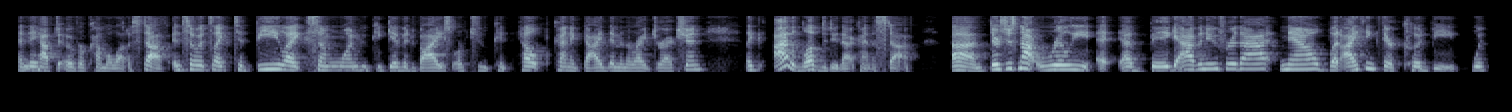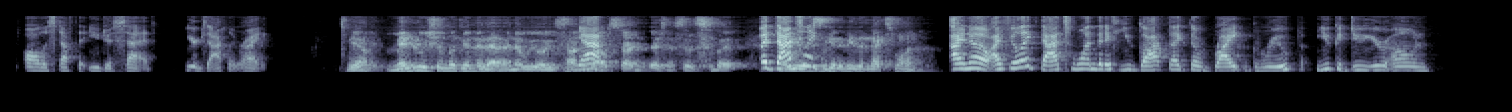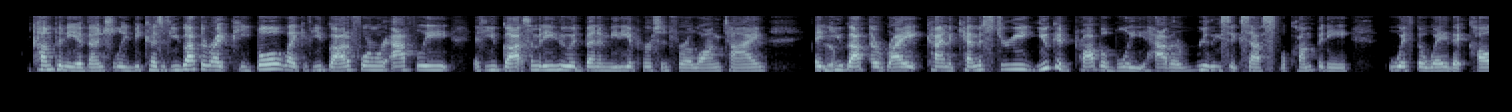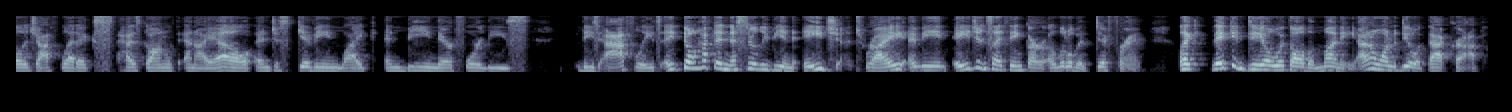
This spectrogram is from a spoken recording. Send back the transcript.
and they have to overcome a lot of stuff. And so it's like to be like someone who could give advice or to help kind of guide them in the right direction. Like I would love to do that kind of stuff. Um, there's just not really a, a, big avenue for that now, but I think there could be with all the stuff that you just said. You're exactly right. Yeah, maybe we should look into that. I know we always talk yeah. about starting businesses, but but that's like going to be the next one. I know. I feel like that's one that if you got like the right group, you could do your own company eventually because if you got the right people, like if you got a former athlete, if you got somebody who had been a media person for a long time and yep. you got the right kind of chemistry, you could probably have a really successful company with the way that college athletics has gone with NIL and just giving like and being there for these these athletes. It don't have to necessarily be an agent, right? I mean, agents I think are a little bit different. Like they can deal with all the money. I don't want to deal with that crap.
